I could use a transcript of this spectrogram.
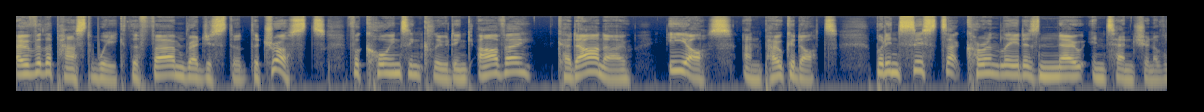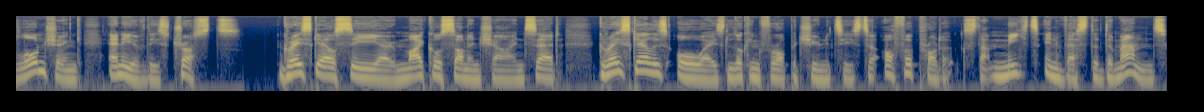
Over the past week, the firm registered the trusts for coins including Aave, Cardano, EOS, and Polkadot, but insists that currently it has no intention of launching any of these trusts. Grayscale CEO Michael Sonnenschein said Grayscale is always looking for opportunities to offer products that meet investor demands,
